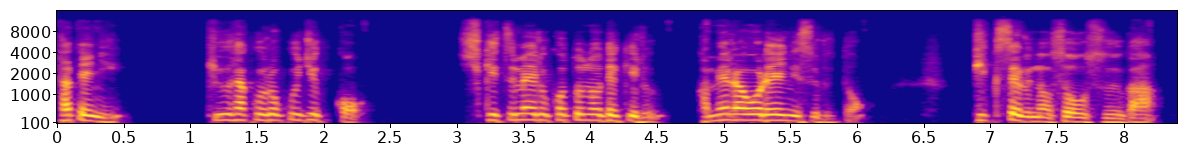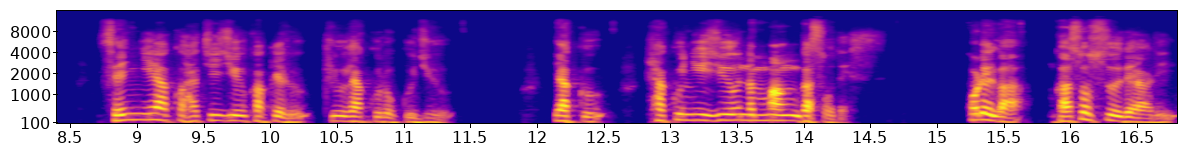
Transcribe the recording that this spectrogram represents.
縦に960個敷き詰めることのできるカメラを例にするとピクセルの総数が 1280×960 約120万画素です。これが画素数であり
